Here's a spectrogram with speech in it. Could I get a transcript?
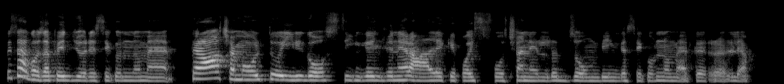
Questa è la cosa peggiore secondo me, però c'è molto il ghosting in generale che poi sfocia nello zombing secondo me per le app.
